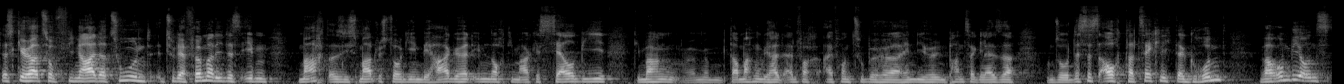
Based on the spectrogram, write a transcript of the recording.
das gehört so final dazu und zu der Firma, die das eben macht, also die Smart Restore GmbH gehört eben noch die Marke Selby. Die machen, ähm, da machen wir halt einfach iPhone-Zubehör, Handyhüllen, Panzergläser und so. Das ist auch tatsächlich der Grund, warum wir uns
